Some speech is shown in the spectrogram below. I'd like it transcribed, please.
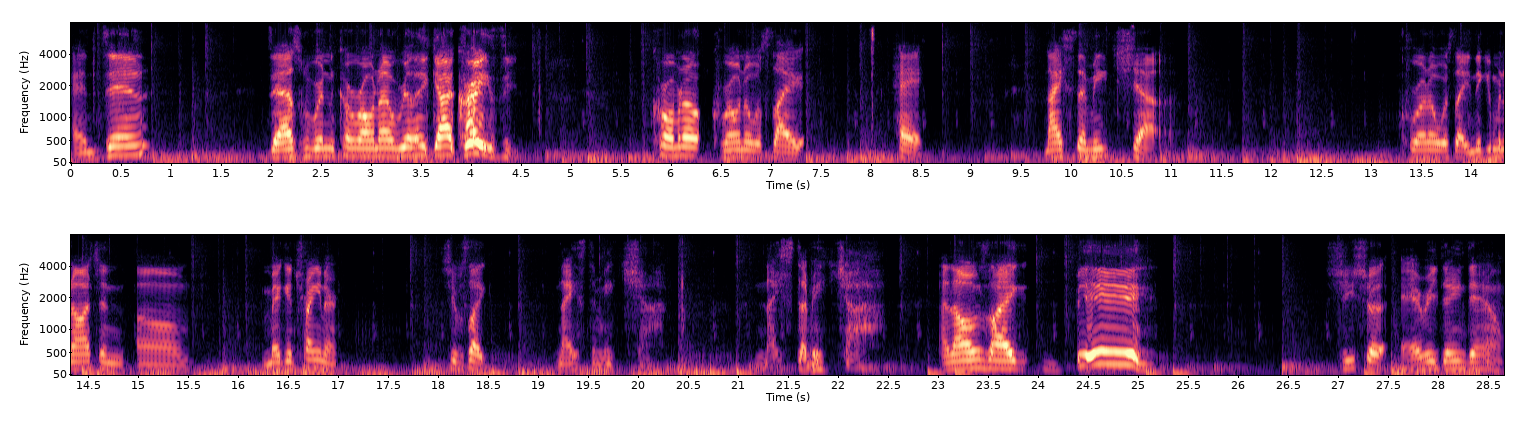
And then that's when Corona really got crazy. Corona Corona was like, "Hey, nice to meet ya." Corona was like Nicki Minaj and um, Meghan Trainor. She was like, nice to meet ya. Nice to meet ya. And I was like, big. She shut everything down.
